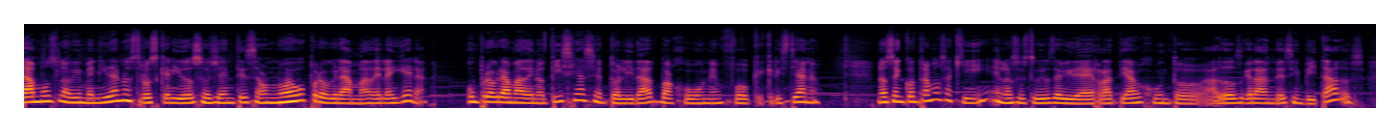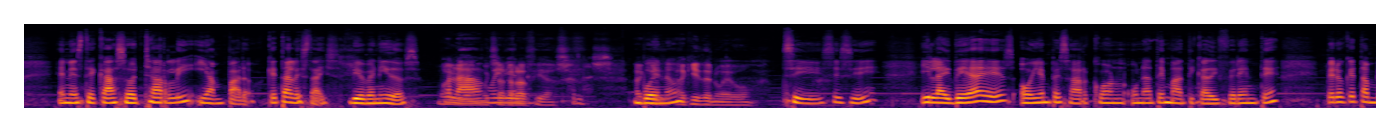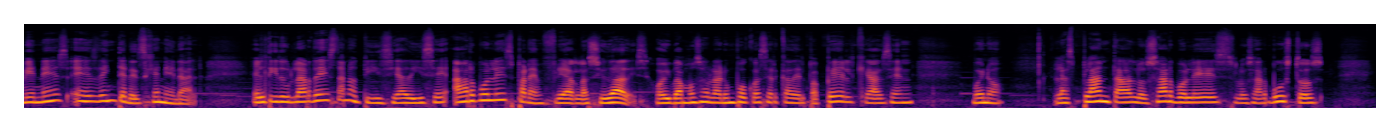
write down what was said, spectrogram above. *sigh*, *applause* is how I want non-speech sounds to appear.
Damos la bienvenida a nuestros queridos oyentes a un nuevo programa de La Higuera, un programa de noticias y actualidad bajo un enfoque cristiano. Nos encontramos aquí en los estudios de Vida Erratia junto a dos grandes invitados, en este caso Charlie y Amparo. ¿Qué tal estáis? Bienvenidos. Hola, muchas gracias. bueno, aquí de nuevo. Sí, sí, sí. Y la idea es hoy empezar con una temática diferente, pero que también es, es de interés general. El titular de esta noticia dice árboles para enfriar las ciudades. Hoy vamos a hablar un poco acerca del papel que hacen, bueno, las plantas, los árboles, los arbustos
